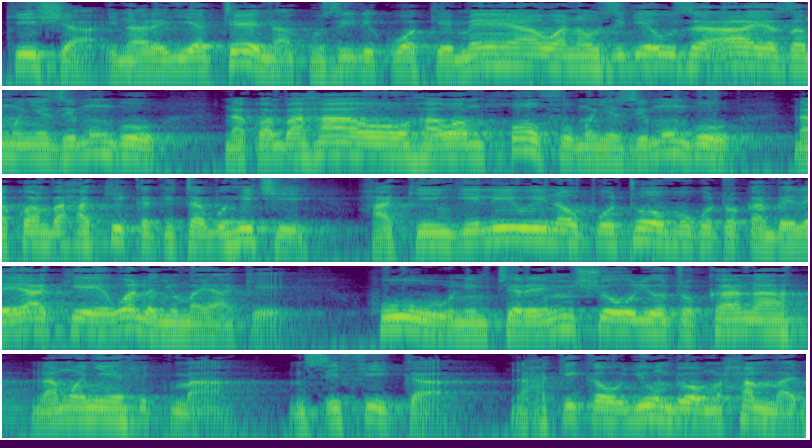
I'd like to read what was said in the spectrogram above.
Kisha inarejea tena kuzidi kuwakemea wanaozigeuza aya za Mwenyezi Mungu na kwamba hao hawamhofu Mwenyezi Mungu na kwamba hakika kitabu hichi hakiingiliwi na upotovu kutoka mbele yake wala nyuma yake. Huu ni mteremsho uliotokana na mwenye hikma, msifika, na hakika ujumbe wa Muhammad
